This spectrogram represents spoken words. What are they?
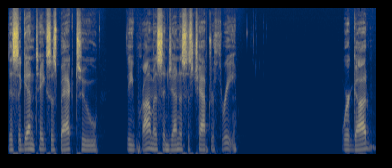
This again takes us back to the promise in Genesis chapter 3, where God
